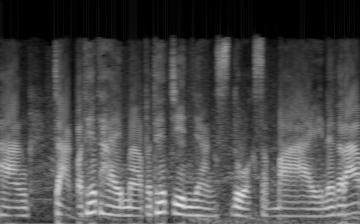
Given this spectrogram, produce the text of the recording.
ทางจากประเทศไทยมาประเทศจีนอย่างสะดวกสบายนะครับ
